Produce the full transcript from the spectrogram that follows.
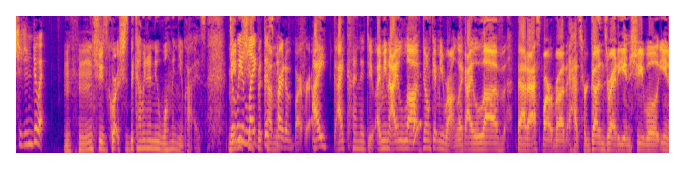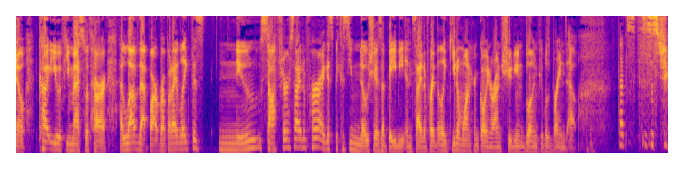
she didn't do it. Mm, she's gr- she's becoming a new woman, you guys. Do we she's like this part of Barbara? I I kind of do. I mean, I love. Don't get me wrong. Like I love badass Barbara that has her guns ready and she will, you know, cut you if you mess with her. I love that Barbara, but I like this new softer side of her. I guess because you know she has a baby inside of her that like you don't want her going around shooting, blowing people's brains out. That's this is true.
